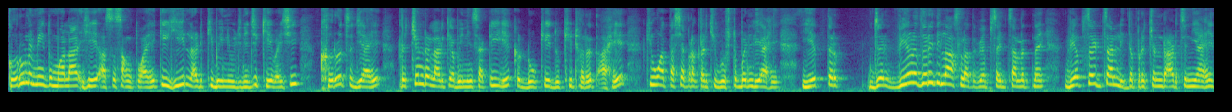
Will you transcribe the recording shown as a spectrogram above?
करून मी तुम्हाला हे असं सांगतो आहे की ही लाडकी बहीण योजनेची के वाय सी खरंच जी आहे प्रचंड लाडक्या बहिणींसाठी एक डोकेदुखी ठरत आहे किंवा तशा प्रकारची गोष्ट बनली आहे. एकतर जर वेळ जरी दिला असला तर वेबसाईट चालत नाही. वेबसाईट चालली तर प्रचंड अडचणी आहेत.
